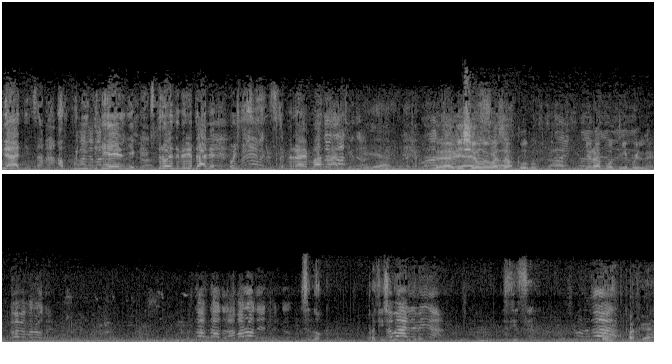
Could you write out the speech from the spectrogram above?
пятница, а в понедельник стройными рядами собираем. Привет. Да, веселый у вас зав клубом. И работа не пыльная. сынок. Профессию нужно выбирать. С детства. Понял? Пока.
